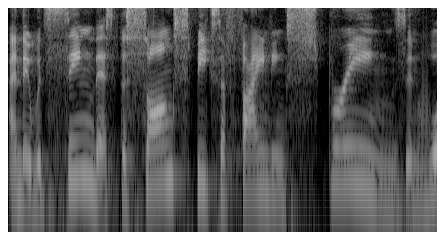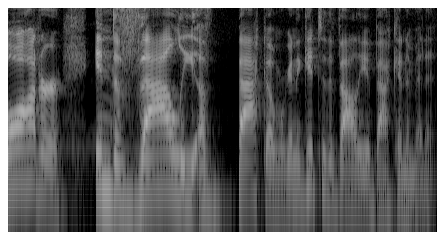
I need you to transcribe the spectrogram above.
And they would sing this. The song speaks of finding springs and water in the valley of Baca. And we're going to get to the valley of Baca in a minute.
